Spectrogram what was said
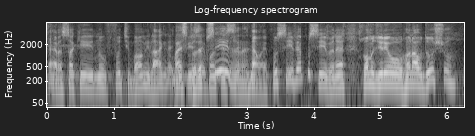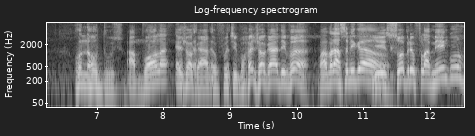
É, mas só que no futebol milagre é mas tudo é possível, acontecer. né? Não, é possível, é possível, né? Como diria o Ronalducho, Ronalducho. A bola é jogada, o futebol é jogado, Ivan. Um abraço, amigão. E sobre o Flamengo,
